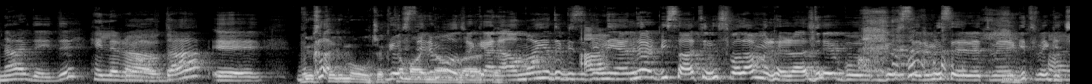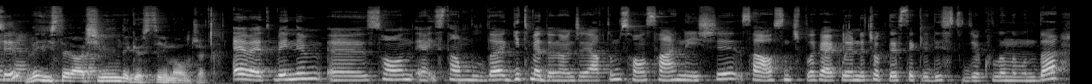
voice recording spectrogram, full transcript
neredeydi? Hellerau'da. E, bu gösterimi olacak. Gösterimi olacak. Yani Almanya'da bizi Aynen. dinleyenler bir saatiniz falan var herhalde bu gösterimi seyretmeye gitmek Aynen. için. Ve Hisler Arşivi'nin de gösterimi olacak. Evet benim e, son yani İstanbul'da gitmeden önce yaptığım son sahne işi sağ olsun çıplak ayaklarında çok desteklediği stüdyo kullanımında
